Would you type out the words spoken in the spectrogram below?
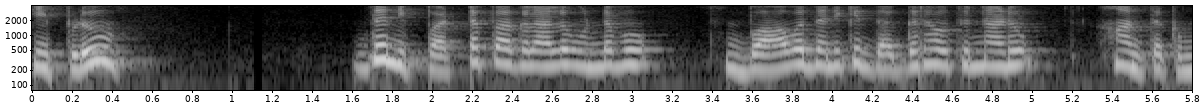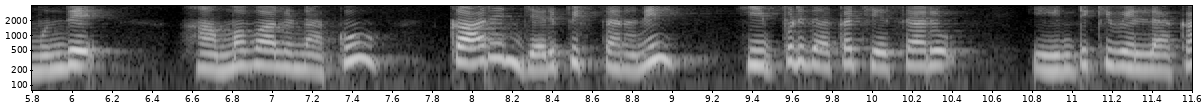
ఇప్పుడు దాని పట్టపగలాలు ఉండవు. బావదనికి దగ్గరవుతున్నాడు. అంతకు ముందే అమ్మ వాళ్ళు నాకు కార్యం జరిపిస్తానని ఇప్పటిదాకా చేశారు. ఇంటికి వెళ్ళాక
